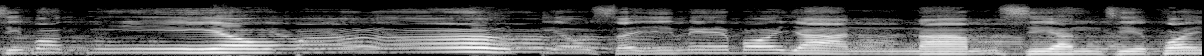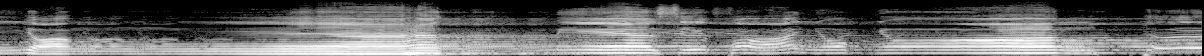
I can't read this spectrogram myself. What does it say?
สิบ่เกี่ยวป้าเตียวใส่แม่บ่ยานน้ำเสียนสิค่อยย่องเมียสิขอยกยองถึ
